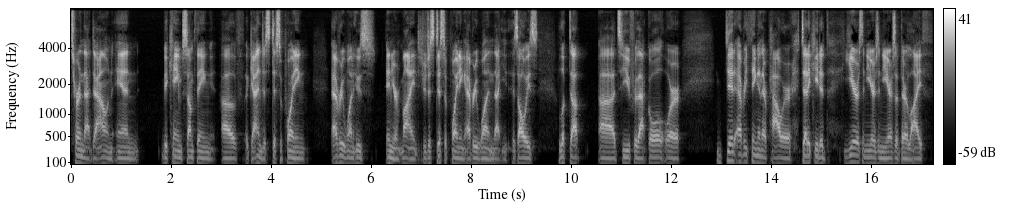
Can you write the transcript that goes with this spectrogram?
turned that down and became something of again just disappointing everyone who's in your mind. You're just disappointing everyone that has always looked up uh, to you for that goal or did everything in their power dedicated years and years and years of their life,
